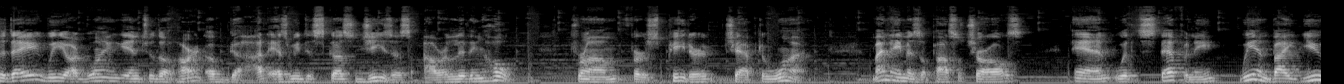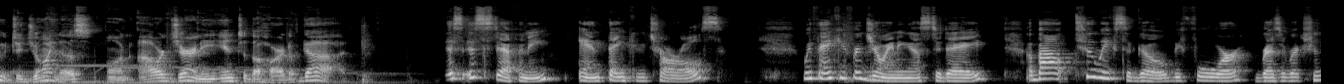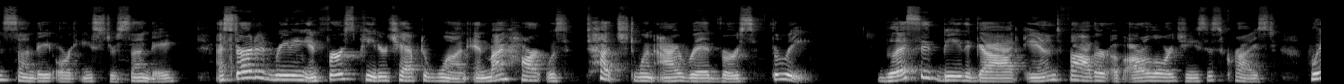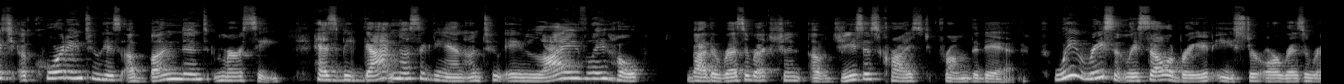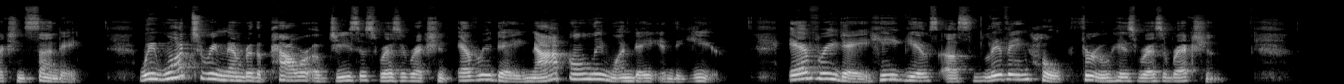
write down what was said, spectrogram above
Today we are going into the heart of God as we discuss Jesus, our living hope, from 1 Peter chapter 1. My name is Apostle Charles, and with Stephanie, we invite you to join us on our journey into the heart of God. This is Stephanie, and thank you, Charles. We thank you for joining us today. About two weeks ago, before Resurrection Sunday or Easter Sunday, I started reading in 1 Peter chapter 1, and my heart was touched when I read verse 3. Blessed be the God and Father of our Lord Jesus Christ, which according to his abundant mercy has begotten us again unto a lively hope by the resurrection of Jesus Christ from the dead. We recently celebrated Easter or Resurrection Sunday. We want to remember the power of Jesus' resurrection every day, not only one day in the year. Every day, He gives us living hope through His resurrection.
